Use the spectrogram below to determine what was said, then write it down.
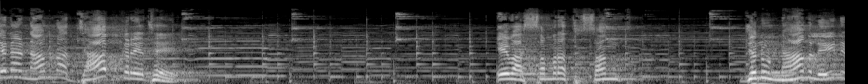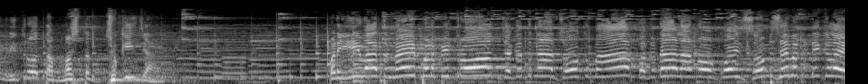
જેના નામના જાપ કરે છે. એવા સમર્થ સંત જેનું નામ લઈને મિત્રો તા મસ્તક ઝૂકી જાય. પણ એ વાત નહીં, પણ મિત્રો, જગતના ચોકમાં બગડાળાનો કોઈ સ્વયંસેવક નીકળે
